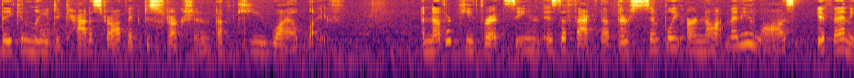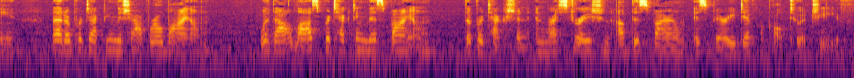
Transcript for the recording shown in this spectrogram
they can lead to catastrophic destruction of key wildlife. Another key threat seen is the fact that there simply are not many laws, if any, that are protecting the chaparral biome. Without laws protecting this biome, the protection and restoration of this biome is very difficult to achieve.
